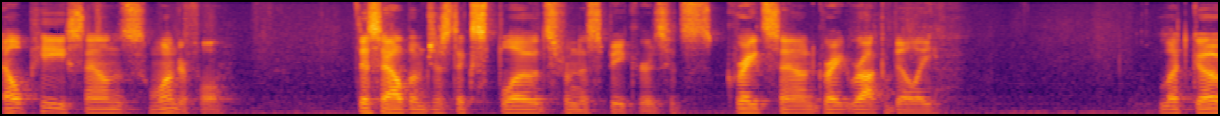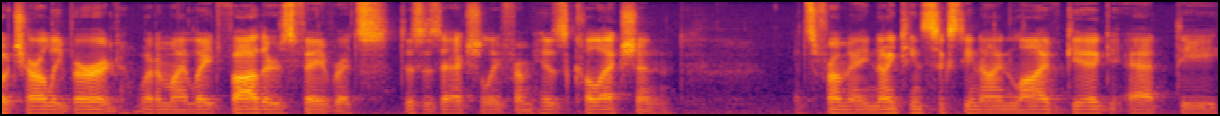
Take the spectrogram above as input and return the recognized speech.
LP sounds wonderful. This album just explodes from the speakers. It's great sound, great rockabilly. Let Go, Charlie Byrd, one of my late father's favorites. This is actually from his collection. It's from a 1969 live gig at the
